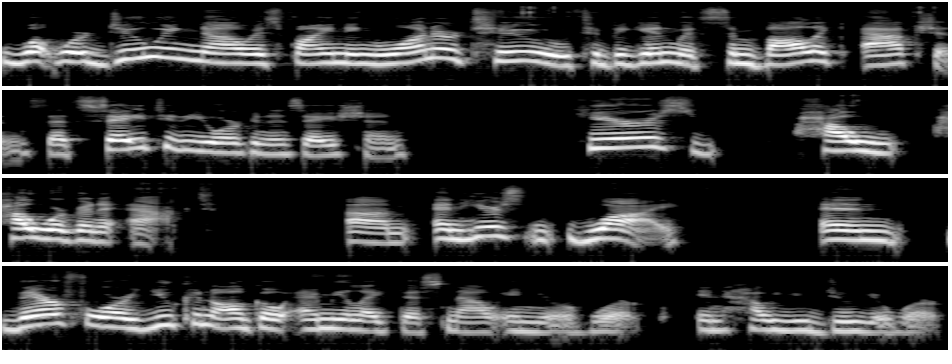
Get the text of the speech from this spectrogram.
what we're doing now is finding one or two to begin with symbolic actions that say to the organization here's how how we're going to act um, and here's why and therefore you can all go emulate this now in your work in how you do your work.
